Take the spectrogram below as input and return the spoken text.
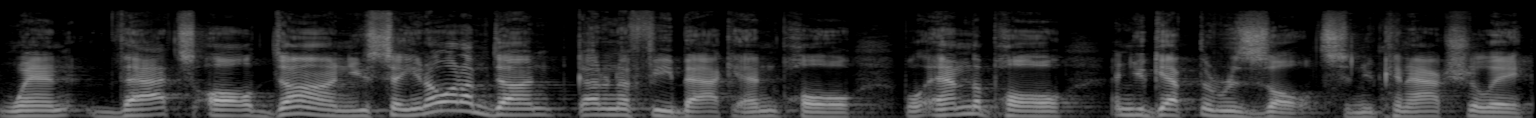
when that's all done, you say, you know what, I'm done, got enough feedback, end poll. We'll end the poll, and you get the results. And you can actually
